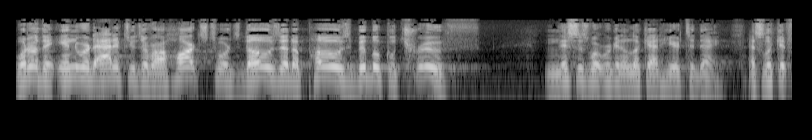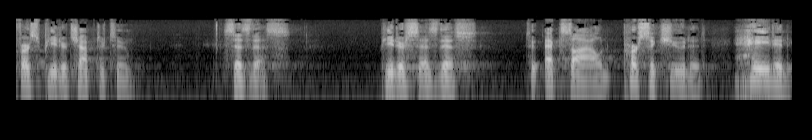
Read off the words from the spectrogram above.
What are the inward attitudes of our hearts towards those that oppose biblical truth? And this is what we're going to look at here today. Let's look at 1 Peter chapter 2. It says this. Peter says this to exiled, persecuted, hated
